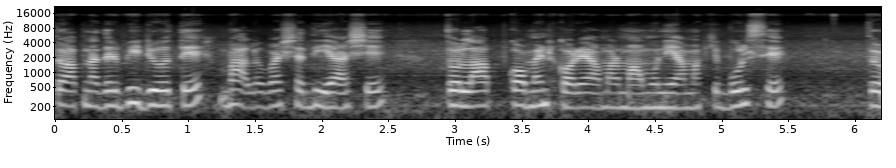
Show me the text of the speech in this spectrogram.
তো আপনাদের ভিডিওতে ভালোবাসা দিয়ে আসে। তো লাভ কমেন্ট করে, আমার মামুনি আমাকে বলছে। তো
